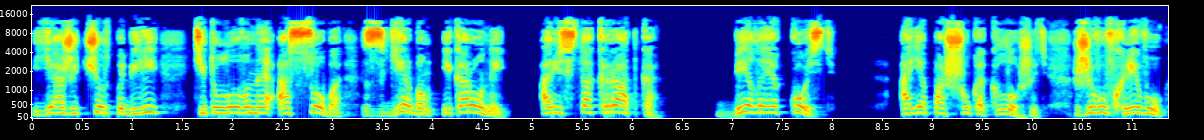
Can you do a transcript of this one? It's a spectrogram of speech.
Я же, черт побери, титулованная особа с гербом и короной, аристократка, белая кость. А я пашу как лошадь, живу в хлеву,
